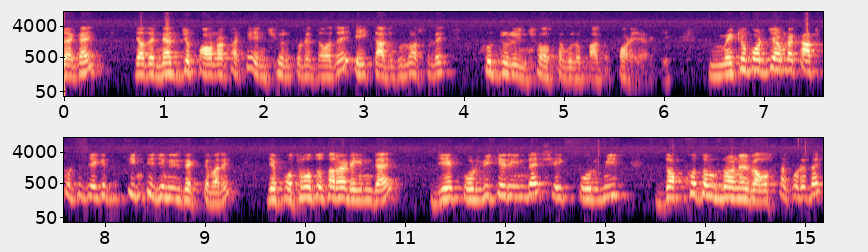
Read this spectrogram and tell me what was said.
জায়গায় যাদের ন্যায্য পাওনাটাকে এনশিওর করে দেওয়া যায়, এই কাজগুলো আসলে ক্ষুদ্র ঋণ সংস্থাগুলো কাজ করে আর কি। মেঠো পর্যায়ে আমরা কাজ করতে চাই কিন্তু তিনটি জিনিস দেখতে পারি, যে প্রথমত তারা ঋণ দেয় যে কর্মীকে ঋণ দেয়, সেই কর্মীর দক্ষতা উন্নয়নের ব্যবস্থা করে দেয়।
